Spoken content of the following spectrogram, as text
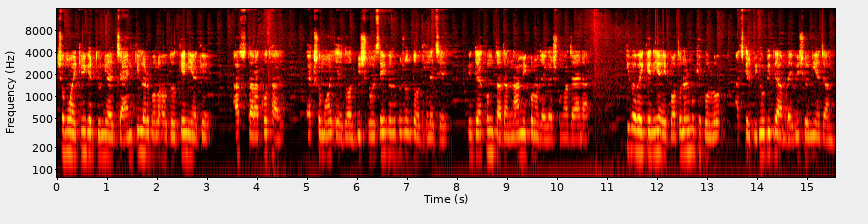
একসময় ক্রিকেট দুনিয়ার জায়ান্ট কিলার বলা হতো কেনিয়াকে। আজ তারা কোথায়? একসময় এ দল বিশ্বকাপে সেমিফাইনাল পর্যন্ত খেলেছে, কিন্তু এখন তাদের নামই কোনো জায়গায় শোনা যায় না। কীভাবে কেনিয়া এই পতনের মুখে পড়ল? আজকের ভিডিওটিতে আমরা এই বিষয় নিয়ে জানব।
